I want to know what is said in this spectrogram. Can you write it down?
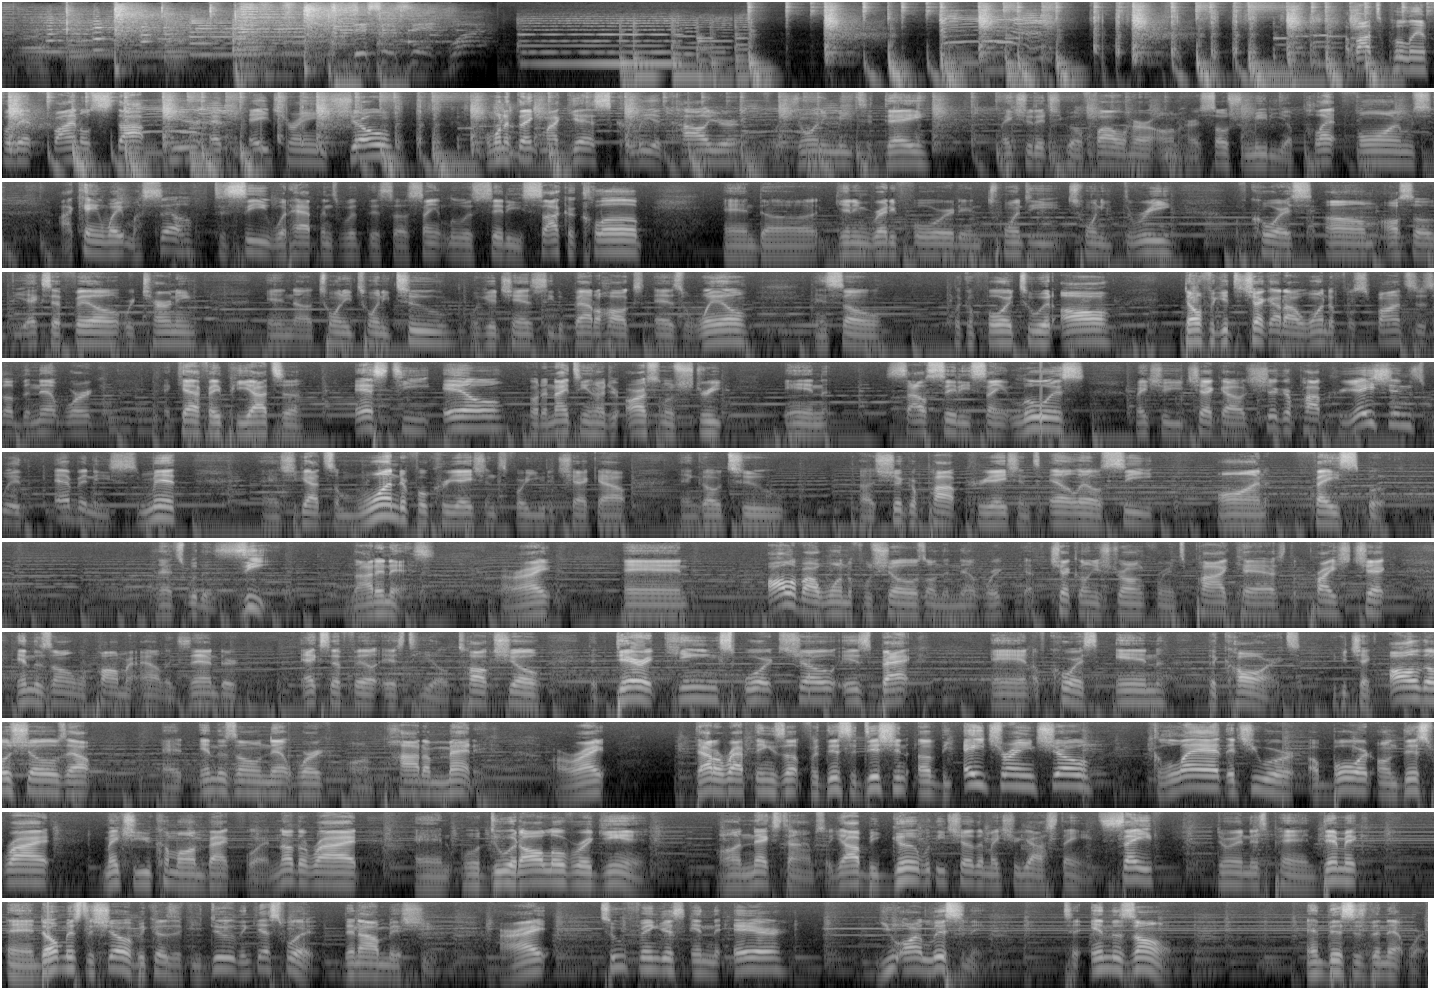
This is it. About to pull in for that final stop here at the A Train Show. I want to thank my guest, Khalia Collier, for joining me today. Make sure that you go follow her on her social media platforms. I can't wait myself to see what happens with this uh, St. Louis City Soccer Club and uh, getting ready for it in 2023. Of course, um, also the XFL returning in uh, 2022. We'll get a chance to see the Battlehawks as well. And so, looking forward to it all. Don't forget to check out our wonderful sponsors of the network at Cafe Piazza STL. Go the 1900 Arsenal Street in South City, St. Louis. Make sure you check out Sugar Pop Kreationz with Ebony Smith. And she got some wonderful creations for you to check out. And go to uh, Sugar Pop Kreationz LLC on Facebook. That's with a Z, not an S. All right. And all of our wonderful shows on the network. Check on Your Strong Friends podcast, The Price Check, In the Zone with Palmer Alexander, XFL STL Talk Show. The Derek King Sports Show is back. And of course, In the Cards. You can check all of those shows out at In the Zone Network on Podomatic. All right. That'll wrap things up for this edition of the A Train Show. Glad that you were aboard on this ride. Make sure you come on back for another ride, and we'll do it all over again on next time. So y'all be good with each other. Make sure y'all staying safe during this pandemic, and don't miss the show because if you do, then guess what? Then I'll miss you. All right. Two fingers in the air. You are listening to In the Zone, and this is the network.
